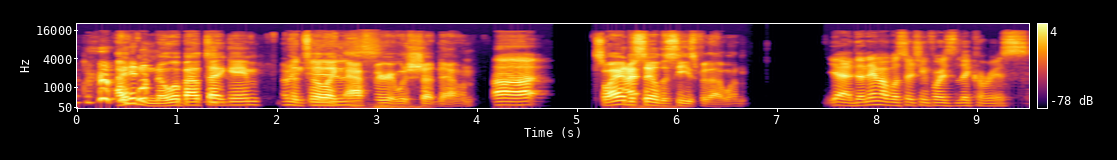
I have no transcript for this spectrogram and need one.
I didn't know about that game I mean, until like is- after it was shut down. Uh, So I had to I- sail the seas for that one. yeah, the name I was searching for is Licorice,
